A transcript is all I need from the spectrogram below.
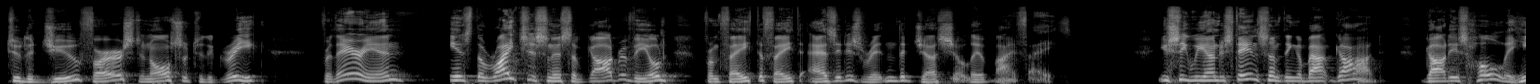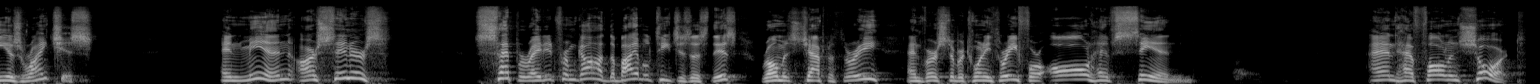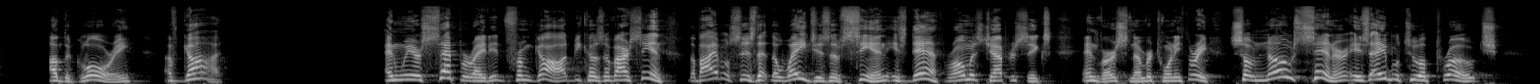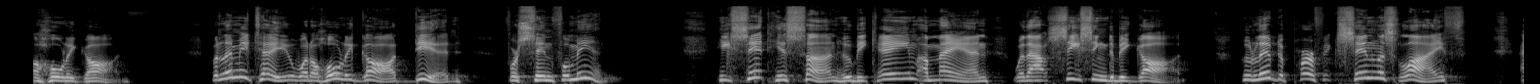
To the Jew first, and also to the Greek, for therein is the righteousness of God revealed from faith to faith, as it is written, the just shall live by faith. You see, we understand something about God. God is holy, He is righteous, and men are sinners separated from God. The Bible teaches us this, Romans chapter 3 and verse number 23 For all have sinned and have fallen short of the glory of God. And we are separated from God because of our sin. The Bible says that the wages of sin is death. Romans chapter 6 and verse number 23. So no sinner is able to approach a holy God. But let me tell you what a holy God did for sinful men. He sent his son, who became a man without ceasing to be God, who lived a perfect, sinless life,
